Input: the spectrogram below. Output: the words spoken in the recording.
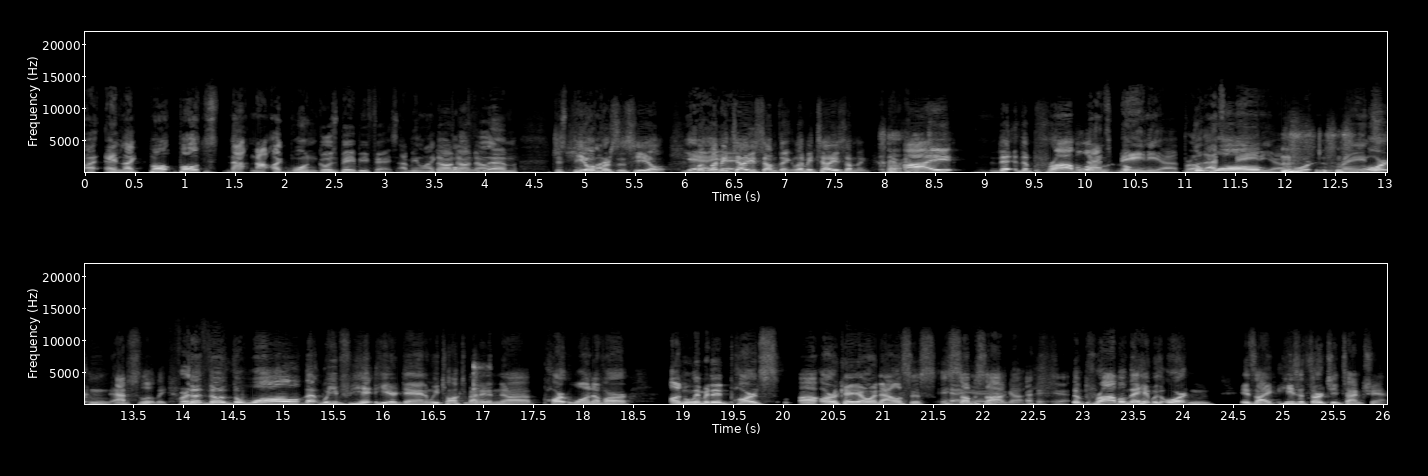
uh, and like both, both not not like one goes babyface. I mean, like No, both no, of no. them just heel like, versus heel Yeah, but let me yeah, tell yeah. you something let me tell you something I the the problem That's mania, bro. the That's wall- mania. Orton Reigns. Orton, absolutely. For the, the- the the wall that we've hit here, Dan. We talked about it in uh, part one of our unlimited parts uh, RKO analysis Yeah, sub yeah, saga. yeah. Yeah. The problem they hit with Orton is like he's a 13 time champ.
